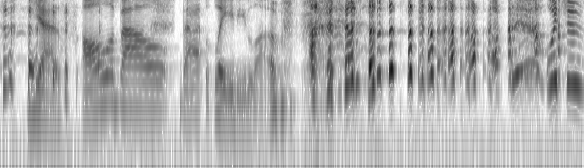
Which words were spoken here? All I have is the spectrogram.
yes, all about that lady love. Which is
